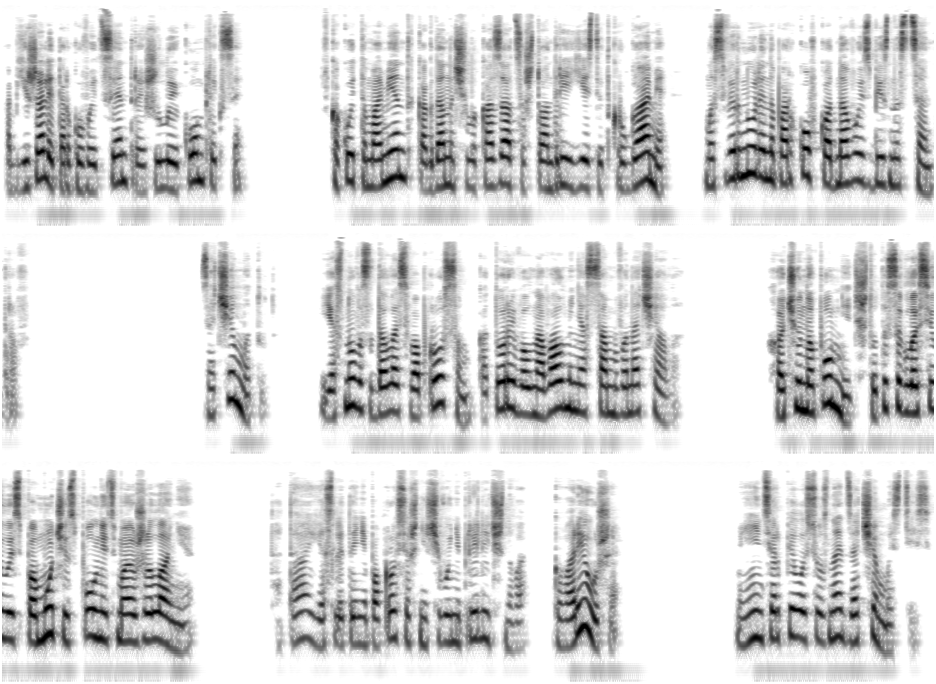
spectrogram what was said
объезжали торговые центры и жилые комплексы. В какой-то момент, когда начало казаться, что Андрей ездит кругами, мы свернули на парковку одного из бизнес-центров. Зачем мы тут? Я снова задалась вопросом, который волновал меня с самого начала. Хочу напомнить, что ты согласилась помочь исполнить мое желание. Да-да, если ты не попросишь ничего неприличного. Говори уже. Мне не терпелось узнать, зачем мы здесь.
